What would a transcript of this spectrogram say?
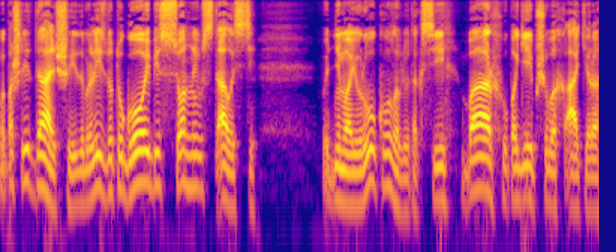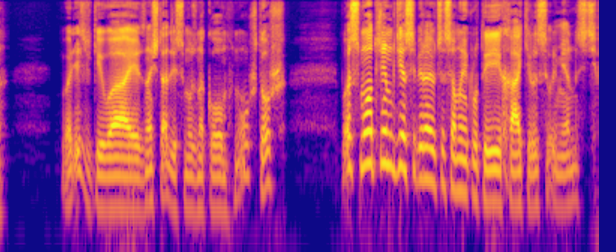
Мы пошли дальше и добрались до тугой бессонной усталости. Поднимаю руку, ловлю такси. Бар у погибшего хакера. Водитель кивает, значит, адрес ему знаком. Ну что ж, посмотрим, где собираются самые крутые хакеры современности.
